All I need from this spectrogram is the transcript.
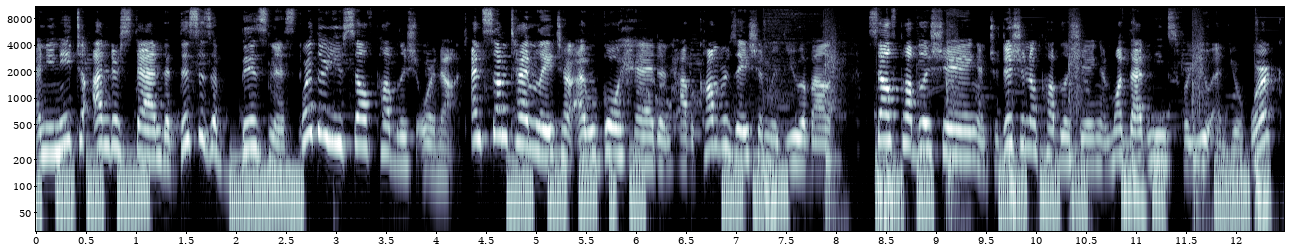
and you need to understand that this is a business, whether you self publish or not. And sometime later, I will go ahead and have a conversation with you about self publishing and traditional publishing and what that means for you and your work.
